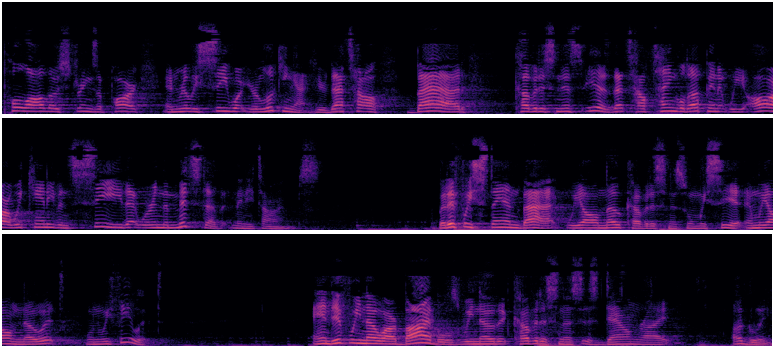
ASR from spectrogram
pull all those strings apart and really see what you're looking at here. That's how bad covetousness is. That's how tangled up in it we are. We can't even see that we're in the midst of it many times. But if we stand back, we all know covetousness when we see it, and we all know it when we feel it. And if we know our Bibles, we know that covetousness is downright ugly.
